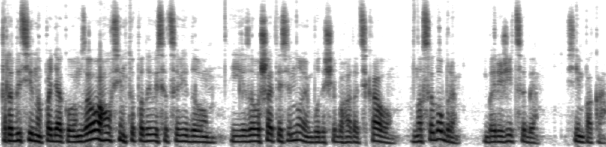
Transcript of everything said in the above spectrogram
Традиційно подякую вам за увагу всім, хто подивився це відео. І залишайтеся зі мною, буде ще багато цікавого. На все добре, бережіть себе. Всім пока.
